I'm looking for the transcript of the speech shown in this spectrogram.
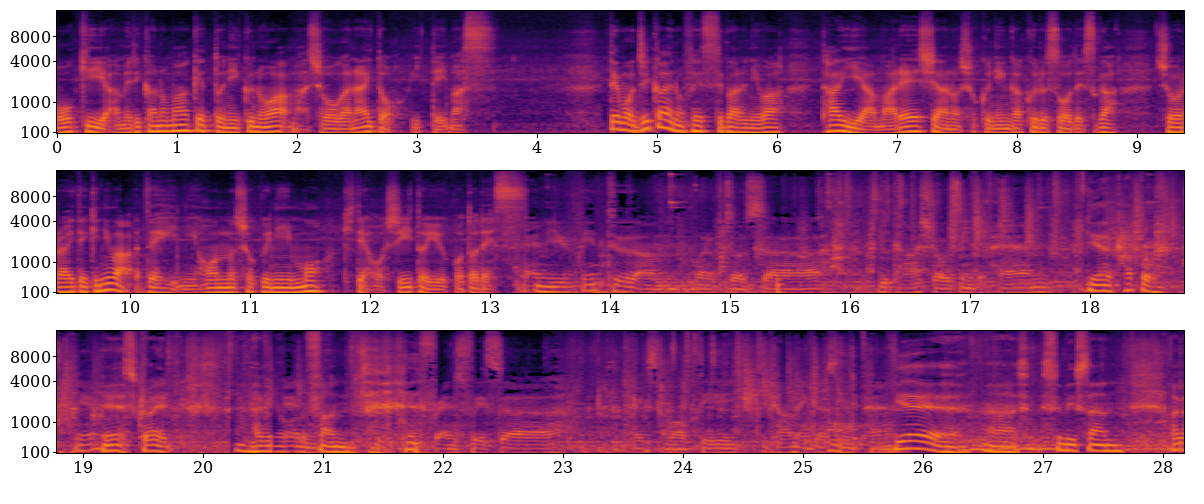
大きいアメリカのマーケットに行くのはまあしょうがないと言っています。でも次回のフェスティバルにはタイやマレーシアの職人が来るそうですが、将来的にはぜひ日本の職人も来てほしいということです。And you've been to、um, one of those、uh, guitar shows in Japan? Yeah, a couple. Yeah, yeah it's great. I'm having a lot of fun. friends with uh, like some of the guitar makers in Japan? Yeah, uh, Sumi-san. I,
